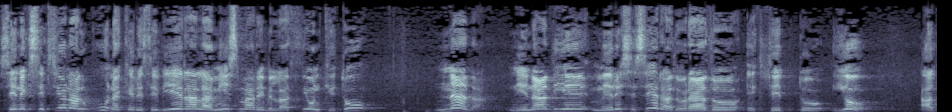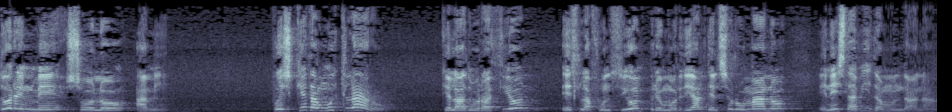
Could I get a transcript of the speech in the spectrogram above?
sin excepción alguna que recibiera la misma revelación que tú, nada ni nadie merece ser adorado excepto yo. Adórenme solo a mí. Pues queda muy claro que la adoración es la función primordial del ser humano en esta vida mundana.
